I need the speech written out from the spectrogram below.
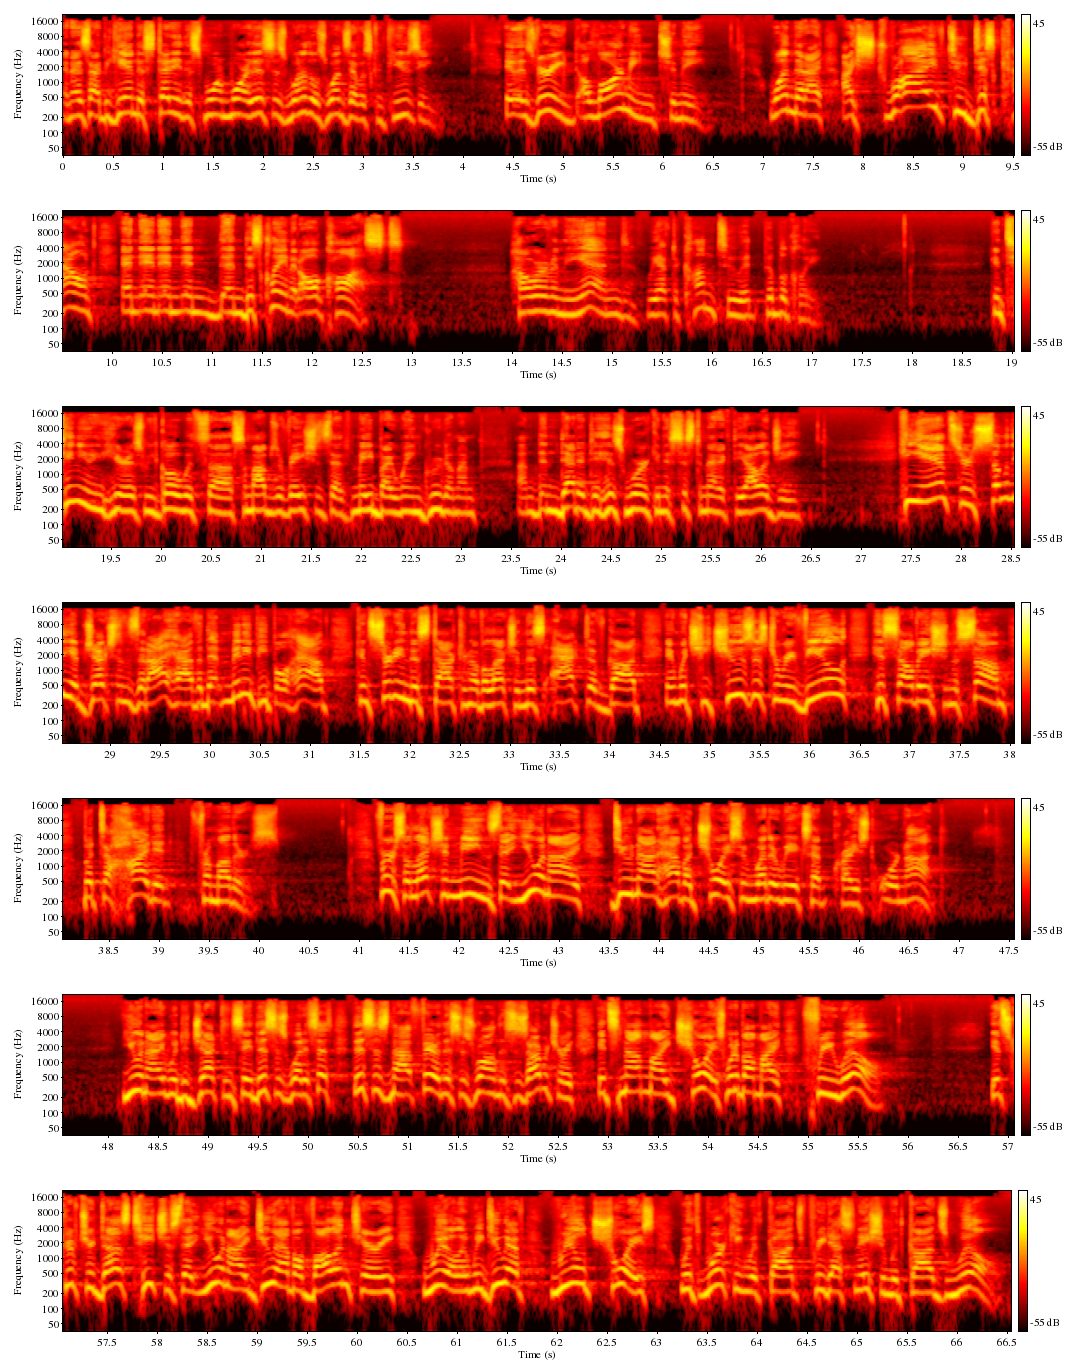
And as I began to study this more and more, this is one of those ones that was confusing. It was very alarming to me one that I, I strive to discount and, and, and, and, and disclaim at all costs. However, in the end, we have to come to it biblically. Continuing here as we go with uh, some observations that's made by Wayne Grudem, I'm, I'm indebted to his work in his systematic theology. He answers some of the objections that I have and that many people have concerning this doctrine of election, this act of God in which He chooses to reveal His salvation to some, but to hide it from others. First, election means that you and I do not have a choice in whether we accept Christ or not. You and I would eject and say, This is what it says. This is not fair. This is wrong. This is arbitrary. It's not my choice. What about my free will? Yet Scripture does teach us that you and I do have a voluntary will and we do have real choice with working with God's predestination, with God's will.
